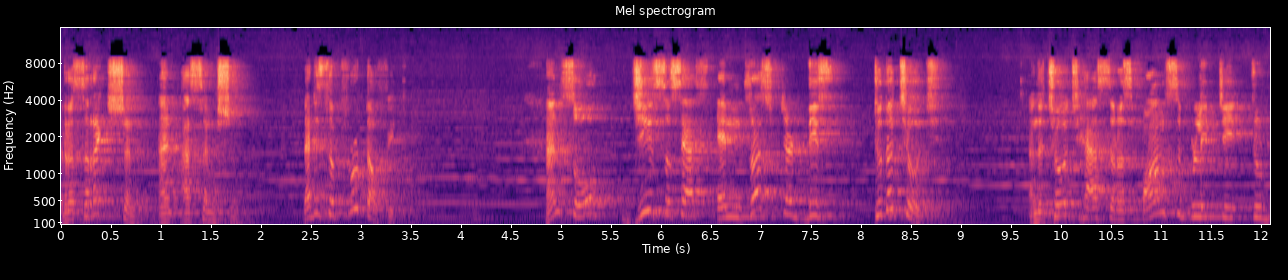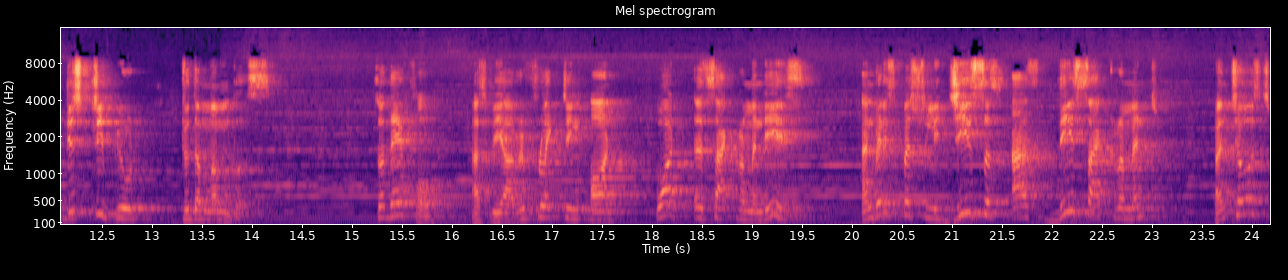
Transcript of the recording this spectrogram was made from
resurrection, and ascension. That is the fruit of it. And so, Jesus has entrusted this to the church. And the church has the responsibility to distribute to the members. So, therefore, as we are reflecting on what a sacrament is, and very especially Jesus as the sacrament, and church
